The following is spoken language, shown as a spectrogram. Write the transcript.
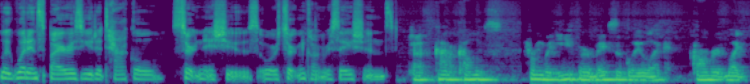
like what inspires you to tackle certain issues or certain conversations. That kind of comes from the ether, basically, like conver- like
